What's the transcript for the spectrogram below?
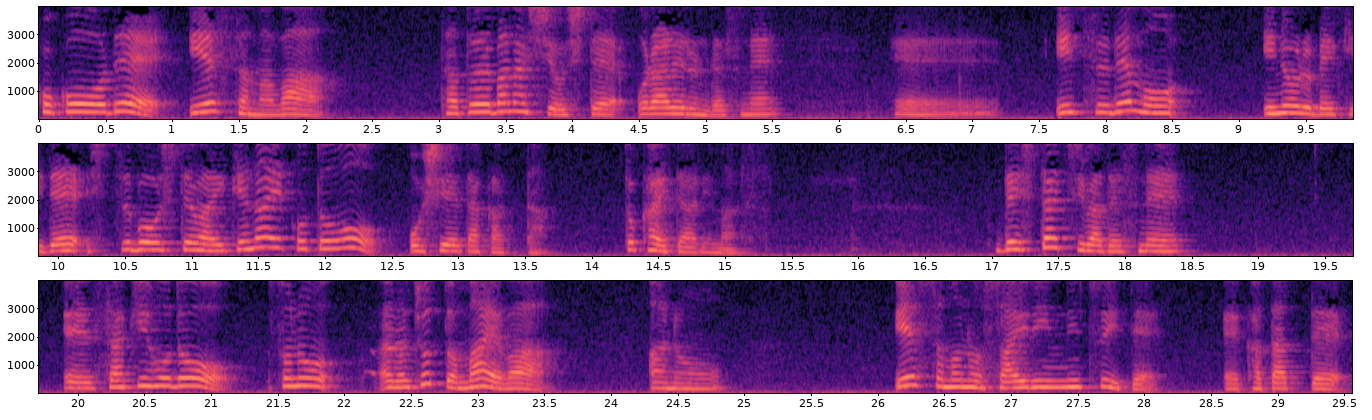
ここでイエス様は例え話をしておられるんですね、えー、いつでも祈るべきで失望してはいけないことを教えたかった。と書いてあります。弟子たちはですね、えー、先ほどそのあのちょっと前はあのイエス様の再臨について、えー、語って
